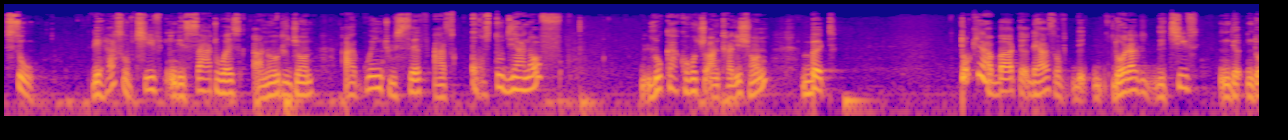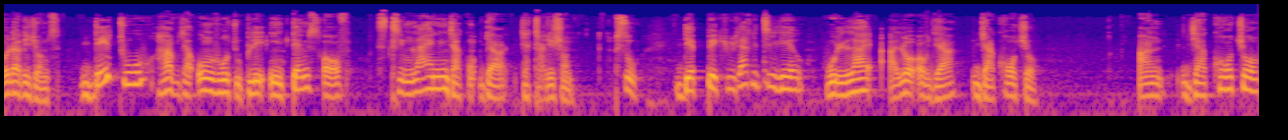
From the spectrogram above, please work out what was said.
So, the House of Chief in the Southwest and North region are going to serve as custodian of local culture and tradition. But talking about the House of the, the, other, the chiefs in the, in the other regions, they too have their own role to play in terms of streamlining their, their, their tradition. So, the peculiarity there will lie a lot of their, their culture. And their culture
